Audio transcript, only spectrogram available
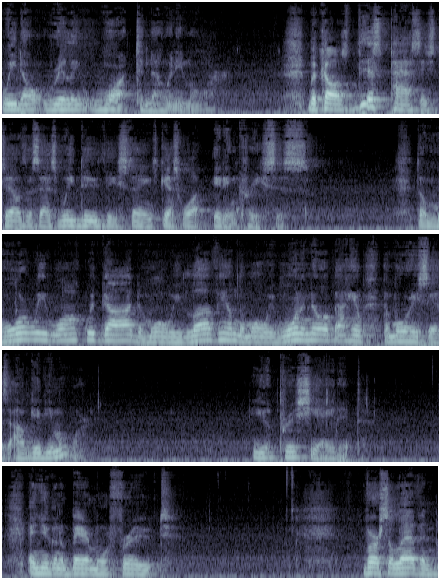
we don't really want to know anymore. Because this passage tells us as we do these things, guess what? It increases. The more we walk with God, the more we love Him, the more we want to know about Him, the more He says, I'll give you more. You appreciate it. And you're going to bear more fruit. Verse 11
